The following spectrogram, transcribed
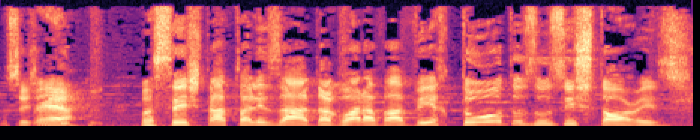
Você já é. viu tudo. Você está atualizado. Agora vá ver todos os stories.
